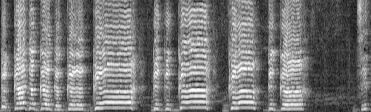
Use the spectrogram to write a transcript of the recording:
ガガガガガガガガガガガガガガ絶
